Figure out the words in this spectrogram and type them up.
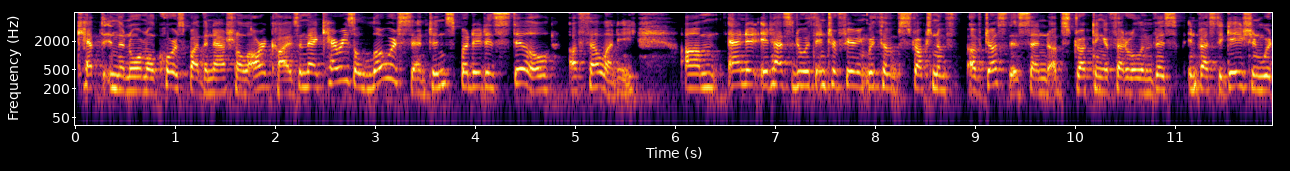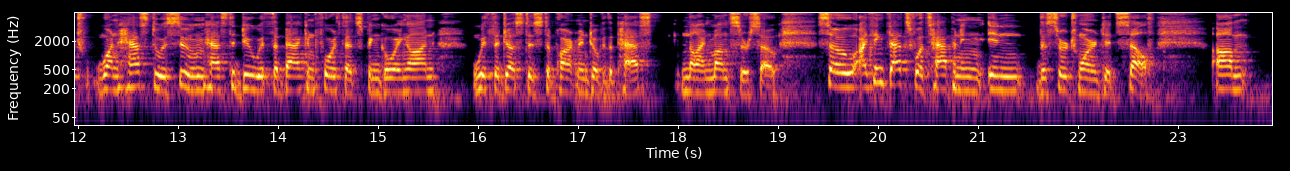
kept in the normal course by the National Archives, and that carries a lower sentence, but it is still a felony. Um, and it, it, has to do with interfering with obstruction of, of justice and obstructing a federal inves- investigation, which one has to assume has to do with the back and forth that's been going on with the Justice Department over the past nine months or so. So I think that's what's happening in the search warrant itself. Um,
